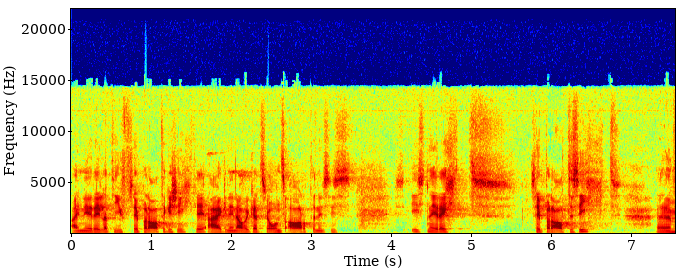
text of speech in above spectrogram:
eine relativ separate Geschichte, eigene Navigationsarten. Es ist, ist eine recht separate Sicht. Ähm,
